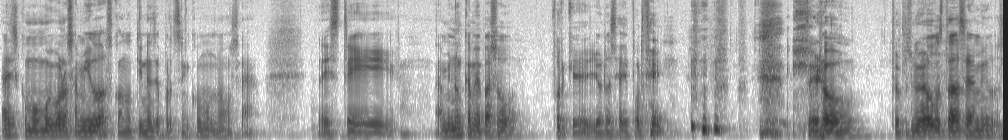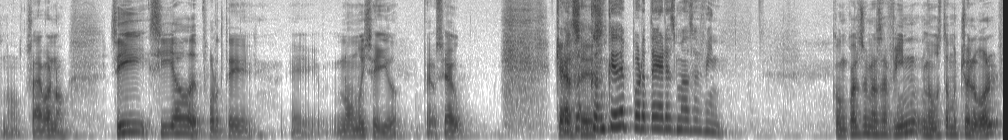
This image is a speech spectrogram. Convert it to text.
haces como muy buenos amigos cuando tienes deportes en común, ¿no? O sea, este, a mí nunca me pasó, porque yo no sé deporte. pero, pero pues me hubiera gustado hacer amigos, ¿no? O sea, bueno, sí, sí hago deporte, eh, no muy seguido, pero sí hago. ¿Qué haces? ¿Con, ¿Con, qué deporte eres más afín? ¿Con cuál soy más afín? Me gusta mucho el golf.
